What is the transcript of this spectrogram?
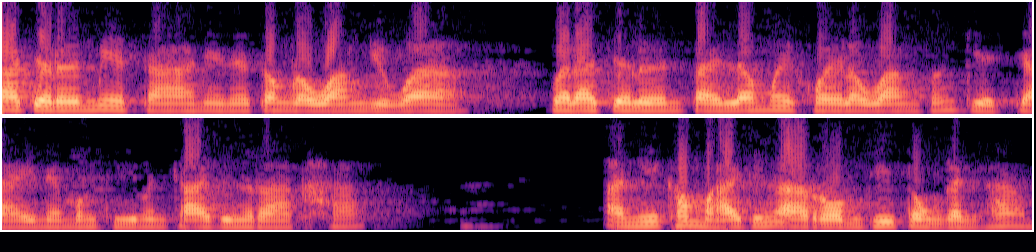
ลาเจริญเมตตาเนี่ยต้องระวังอยู่ว่า เวลาเจริญไปแล้วไม่คอยระวังสังเกตใจเนี่ยบางทีมันกลายเป็นราคะ อันนี้เขาหมายถึงอารมณ์ที่ตรงกันข้าม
